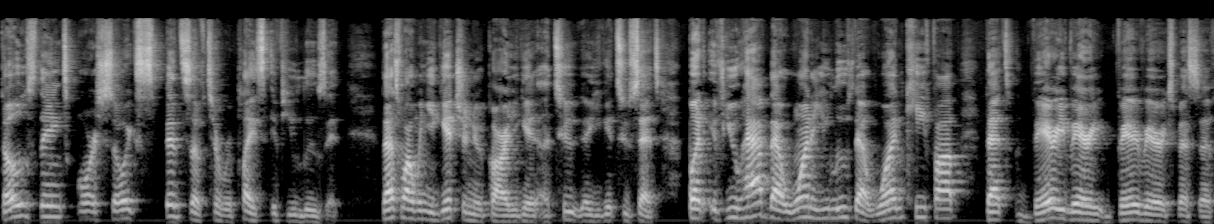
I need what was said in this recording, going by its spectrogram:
Those things are so expensive to replace if you lose it. That's why when you get your new car, you get a two, you get two sets. But if you have that one and you lose that one key fob, that's very, very, very, very expensive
